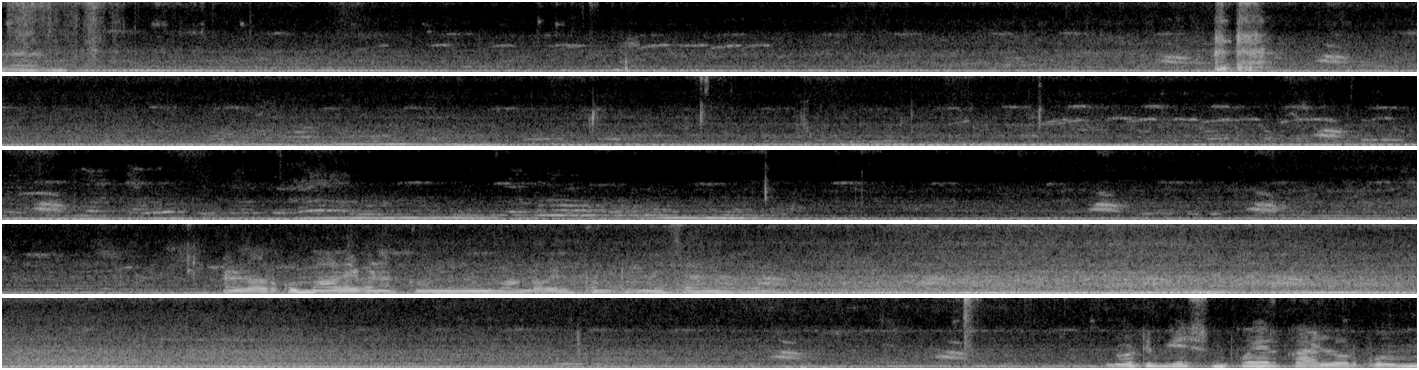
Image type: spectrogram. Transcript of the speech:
எல்லோருக்கும் மாலை வணக்கம். வாங்க welcome to my channel notification போயிருக்கா எல்லோருக்கும்?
